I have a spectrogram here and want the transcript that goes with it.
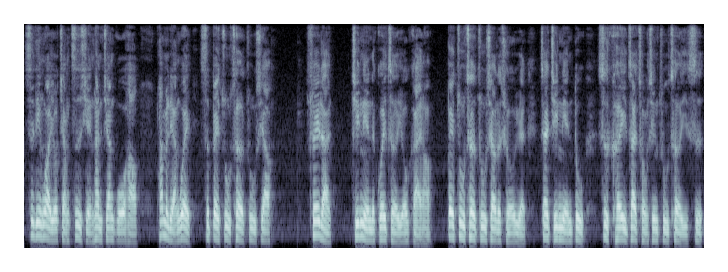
是另外有蒋志贤和江国豪，他们两位是被注册注销。虽然今年的规则有改哈，被注册注销的球员在今年度是可以再重新注册一次，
